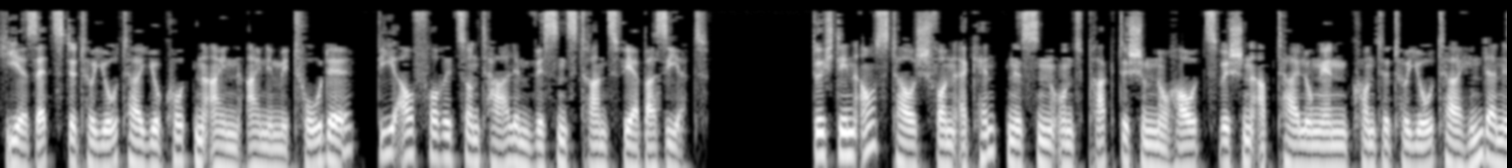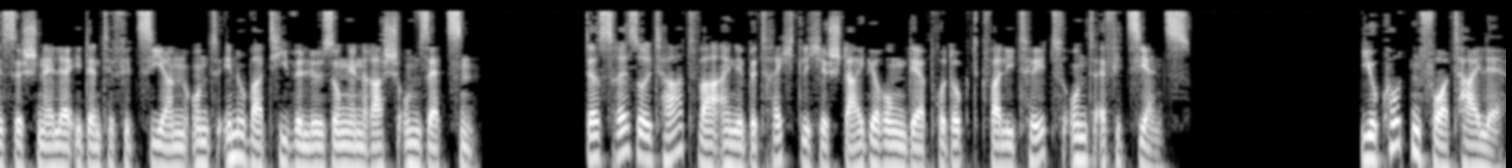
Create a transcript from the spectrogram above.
Hier setzte Toyota Yokoten ein, eine Methode, die auf horizontalem Wissenstransfer basiert. Durch den Austausch von Erkenntnissen und praktischem Know-how zwischen Abteilungen konnte Toyota Hindernisse schneller identifizieren und innovative Lösungen rasch umsetzen. Das Resultat war eine beträchtliche Steigerung der Produktqualität und Effizienz. Jokoten-Vorteile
